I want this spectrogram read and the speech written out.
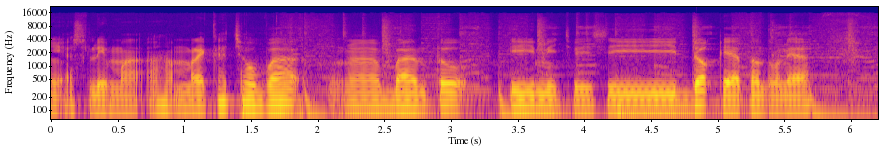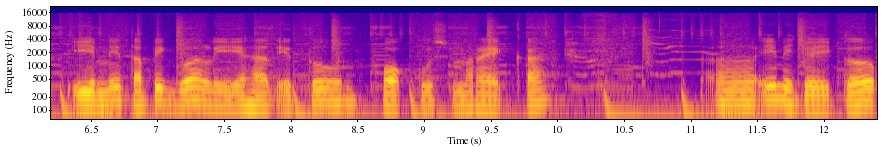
Nih S5A mereka coba ngebantu ini cuy si dok ya teman-teman ya ini tapi gua lihat itu fokus mereka uh, ini cuy ke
